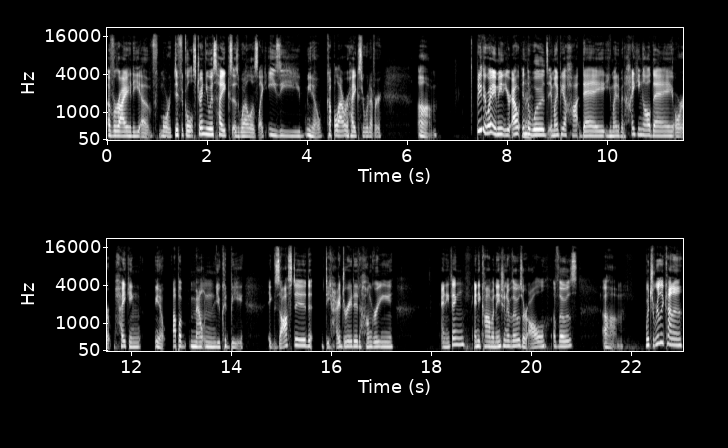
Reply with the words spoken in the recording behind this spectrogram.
a variety of more difficult, strenuous hikes as well as like easy, you know, couple hour hikes or whatever. Um, but either way, I mean, you're out in the woods. It might be a hot day. You might have been hiking all day or hiking, you know, up a mountain. You could be exhausted, dehydrated, hungry, anything, any combination of those or all of those, um, which really kind of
